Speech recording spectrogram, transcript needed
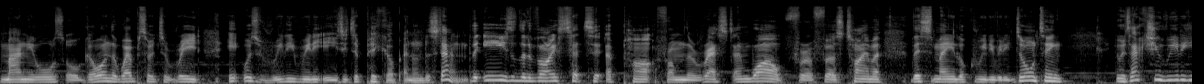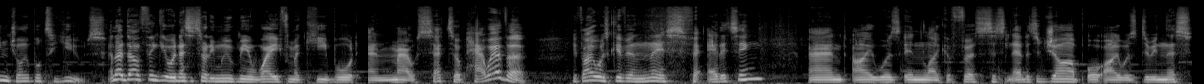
manuals or go on the website to read. It was really, really easy to pick up and understand. The ease of the device sets it apart from the rest and while for a first timer this may look really, really daunting, it was actually really enjoyable to use. And I don't think it would necessarily move me away from a keyboard and mouse setup. However, if I was given this for editing, and I was in like a first assistant editor job or I was doing this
